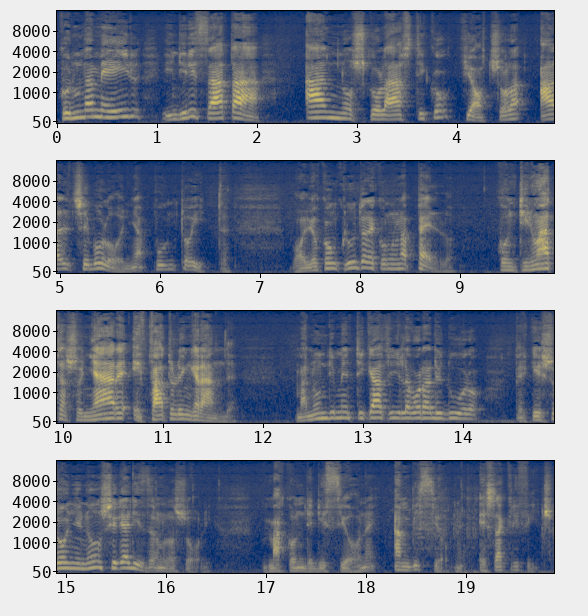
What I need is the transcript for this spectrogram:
con una mail indirizzata a annoscolastico chiocciola alcebologna.it. Voglio concludere con un appello. Continuate a sognare e fatelo in grande, ma non dimenticate di lavorare duro perché i sogni non si realizzano da soli, ma con dedizione, ambizione e sacrificio.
